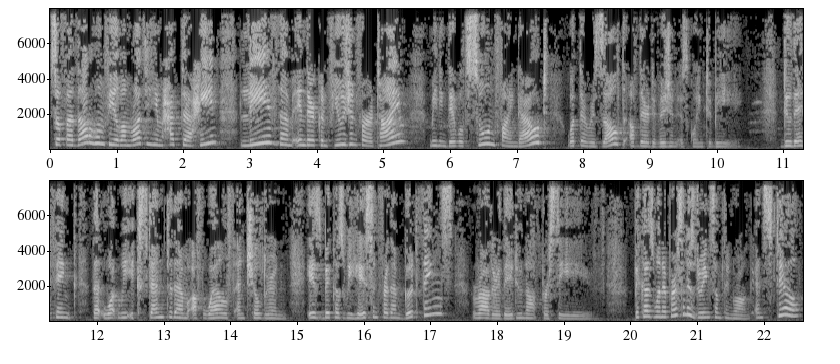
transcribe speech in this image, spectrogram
So فَذَرْهُمْ فِي غَمْرَتِهِمْ حَتَّى حِينَ Leave them in their confusion for a time, meaning they will soon find out what the result of their division is going to be. Do they think that what we extend to them of wealth and children is because we hasten for them good things? Rather, they do not perceive. Because when a person is doing something wrong and still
